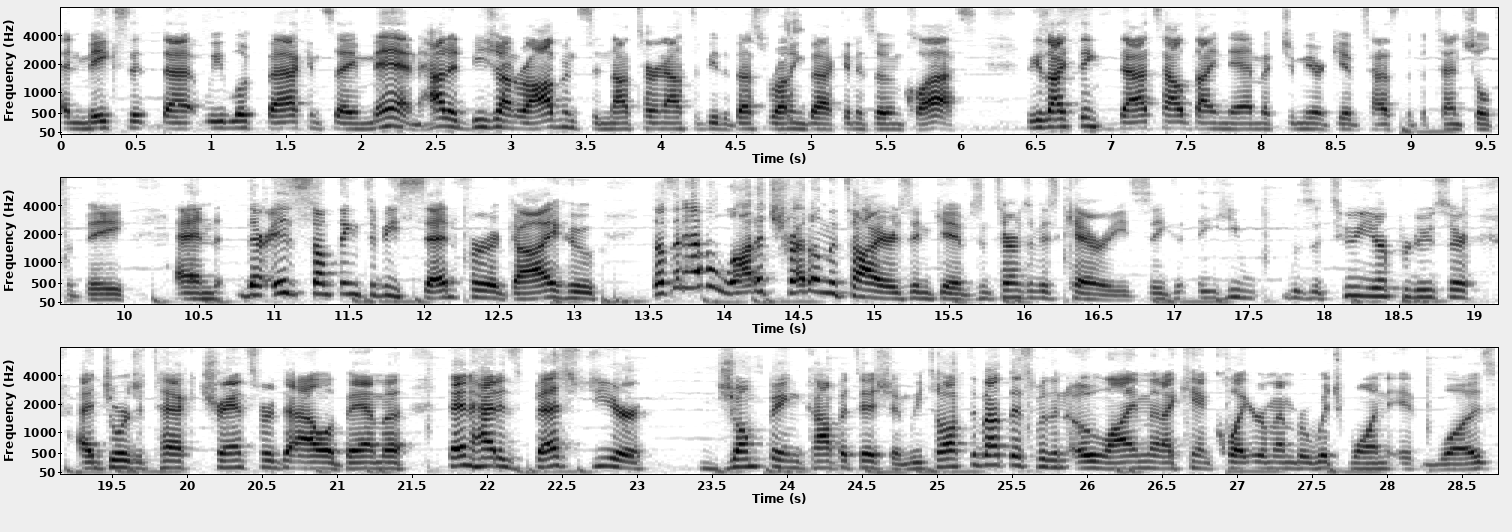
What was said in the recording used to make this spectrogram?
and makes it that we look back and say, man, how did Bijan Robinson not turn out to be the best running back in his own class? Because I think that's how dynamic Jahmyr Gibbs has the potential to be. And there is something to be said for a guy who doesn't have a lot of tread on the tires in Gibbs in terms of his carries. He, he was a two year producer at Georgia Tech, transferred to Alabama, then had his best year jumping competition. We talked about this with an O lineman. I can't quite remember which one it was.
